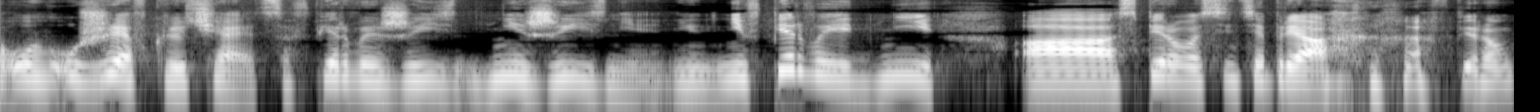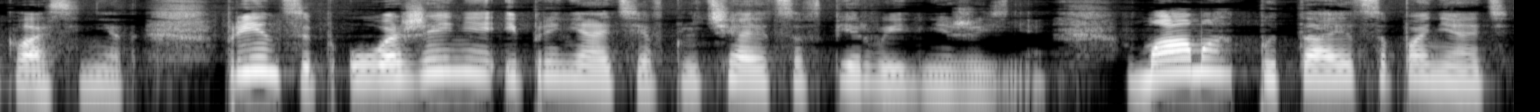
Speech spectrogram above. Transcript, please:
он уже включается в первые жизнь, дни жизни. Не, не в первые дни а с 1 сентября в первом классе, нет. Принцип уважения и принятия включается в первые дни жизни. Мама пытается понять,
